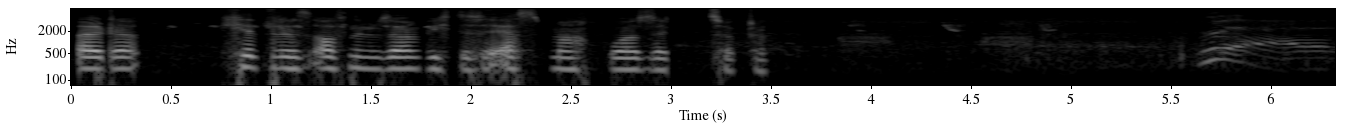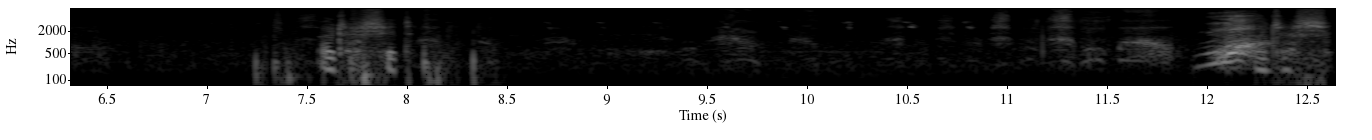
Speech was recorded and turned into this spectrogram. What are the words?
Alter, ich hätte das aufnehmen sollen, wie ich das erste Mal Warzone gezockt habe. Alter, shit. Alter, shit.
